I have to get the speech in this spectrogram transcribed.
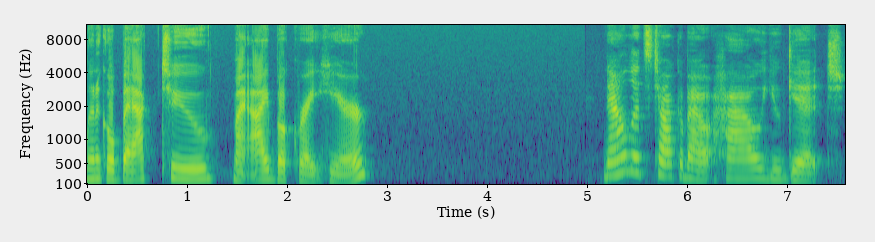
I'm going to go back to my iBook right here. Now let's talk about how you get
